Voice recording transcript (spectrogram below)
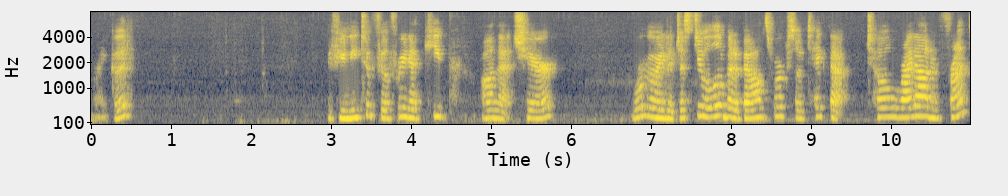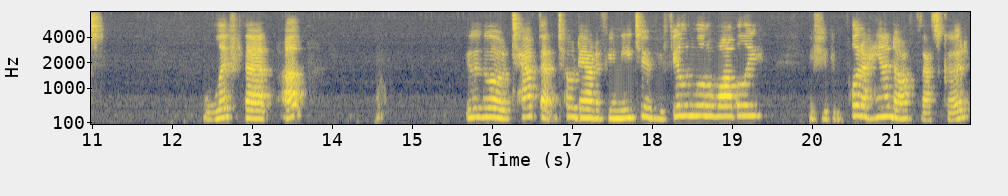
All right, good. If you need to, feel free to keep on that chair. We're going to just do a little bit of balance work. So take that toe right out in front. Lift that up. You can go tap that toe down if you need to. If you're feeling a little wobbly, if you can put a hand off, that's good.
